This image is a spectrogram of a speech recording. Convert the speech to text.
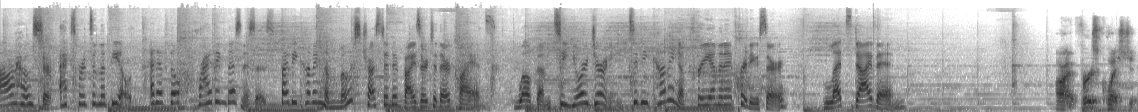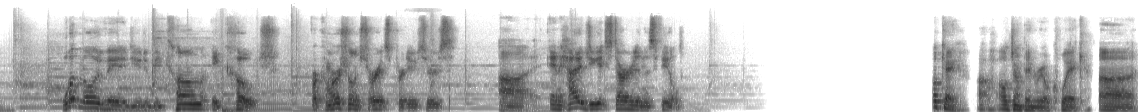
Our hosts are experts in the field and have built thriving businesses by becoming the most trusted advisor to their clients. Welcome to your journey to becoming a preeminent producer. Let's dive in. All right, first question. What motivated you to become a coach for commercial insurance producers? Uh, and how did you get started in this field? Okay, I'll jump in real quick. Uh,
